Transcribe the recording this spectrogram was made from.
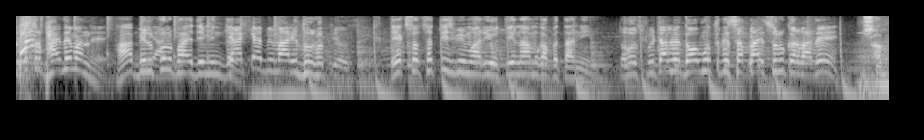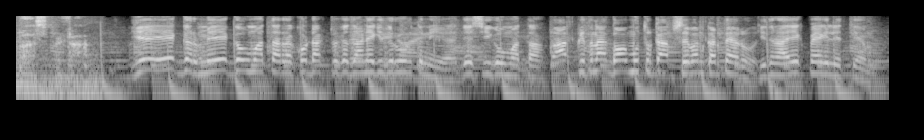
मूत्र फ़ायदेमंद है? हाँ बिल्कुल फ़ायदेमंद क्या क्या बीमारी दूर होती है उससे? एक सौ छत्तीस बीमारी होती है नाम का पता नहीं। तो हॉस्पिटल में गौमूत्र की सप्लाई शुरू करवा दें। ये एक घर में एक गौ माता रखो डॉक्टर का जाने की ज़रूरत नहीं है देसी गौ माता। तो आप कितना गौमूत्र का आप सेवन करते हैं रोज? कितना? एक पैक लेते हैं हम।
